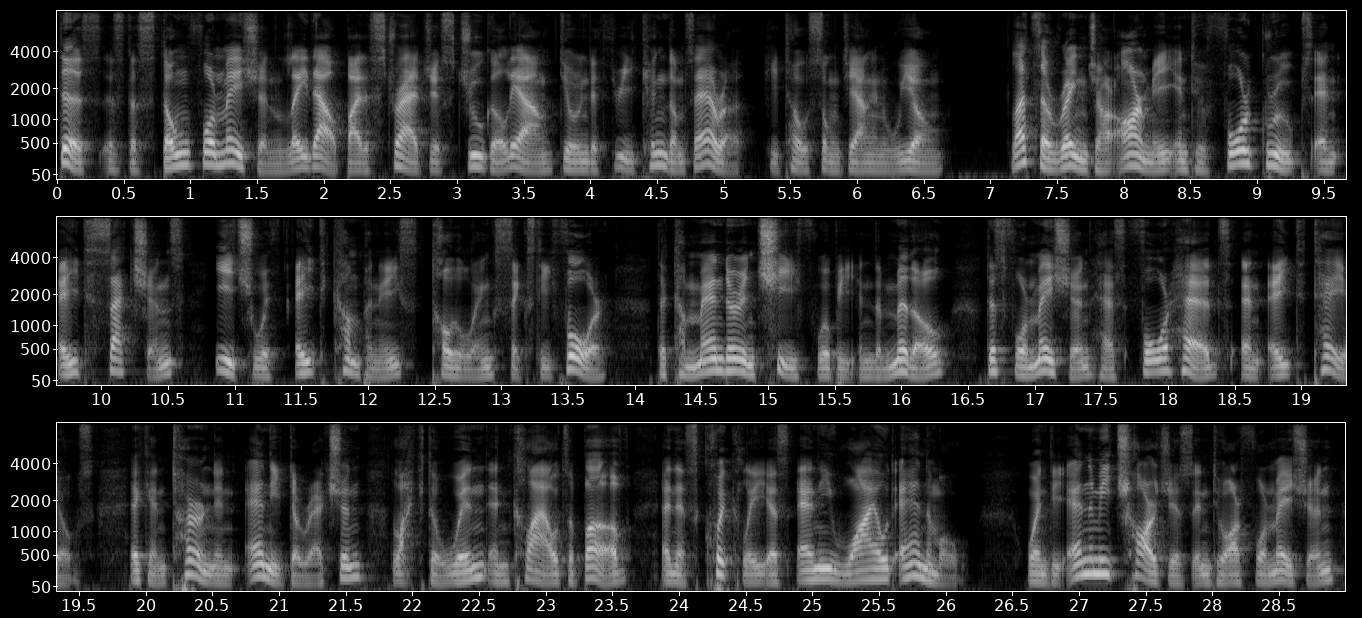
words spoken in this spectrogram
This is the stone formation laid out by the strategist Zhuge Liang during the Three Kingdoms era, he told Song Jiang and Wu Yong. Let's arrange our army into four groups and eight sections, each with eight companies, totaling 64. The commander in chief will be in the middle. This formation has four heads and eight tails. It can turn in any direction, like the wind and clouds above, and as quickly as any wild animal. When the enemy charges into our formation,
